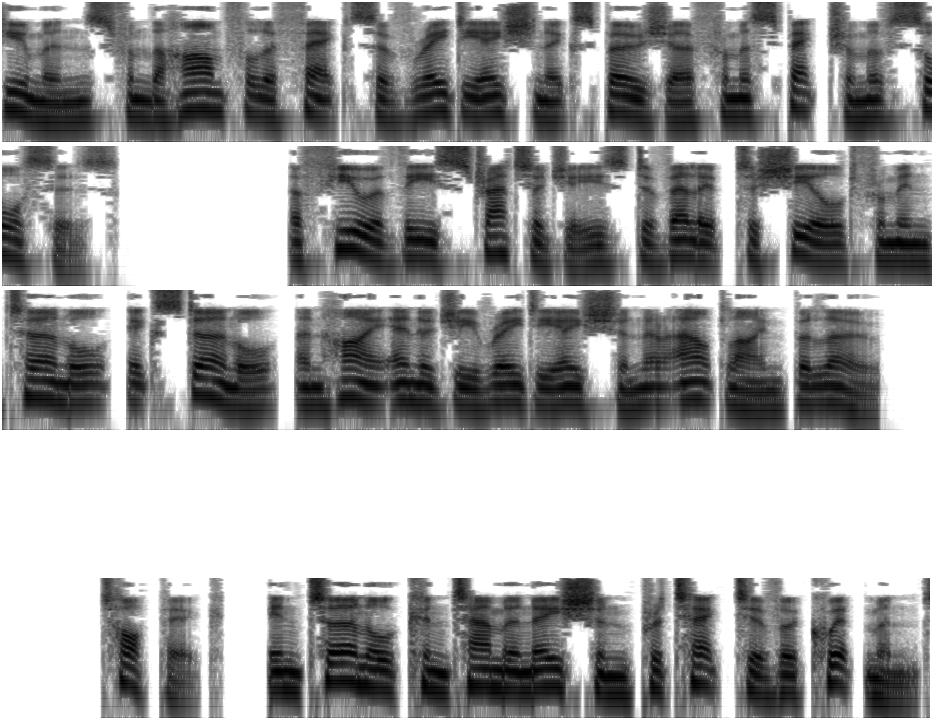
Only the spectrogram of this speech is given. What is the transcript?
humans from the harmful effects of radiation exposure from a spectrum of sources. A few of these strategies developed to shield from internal, external, and high-energy radiation are outlined below. Internal contamination protective equipment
